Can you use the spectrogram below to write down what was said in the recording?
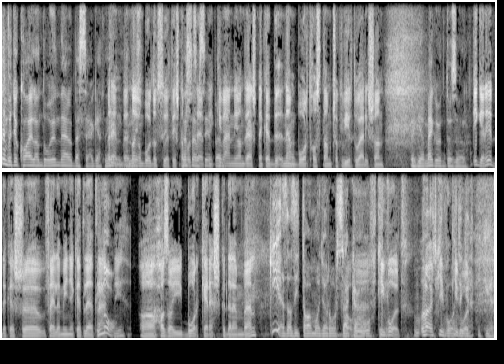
Nem vagyok hajlandó önnel beszélgetni. Rendben, nagyon boldog születésnapot Köszönöm szeretnék szépen. kívánni, András, neked nem hát. bort hoztam, csak virtuálisan. Igen, megöntözöl. Igen, érdekes fejleményeket lehet látni. No. a hazai borkereskedelemben. Ki ez az ital Magyarország oh, Ki volt? Vagy ki volt, ki igen. volt? Igen.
